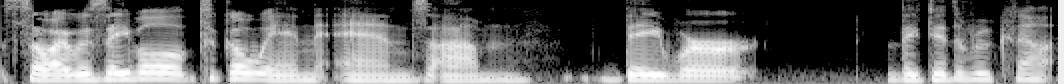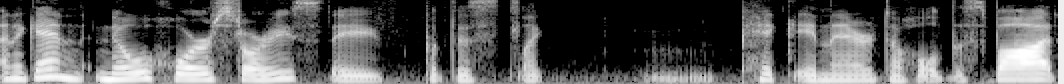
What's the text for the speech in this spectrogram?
So I was able to go in and um, they were, they did the root canal. And again, no horror stories. They put this like pick in there to hold the spot.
